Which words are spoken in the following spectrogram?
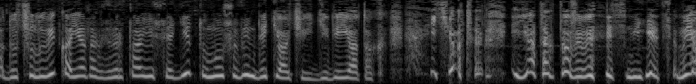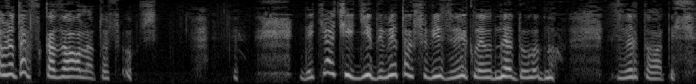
А до чоловіка я так звертаюся дід, тому що він дитячий дід, і я так я, і я так теж сміється. Ну я вже так сказала, то що ж. Дитячі діди, ми так собі звикли одне до одного звертатися.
